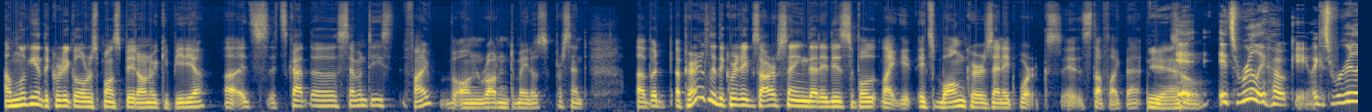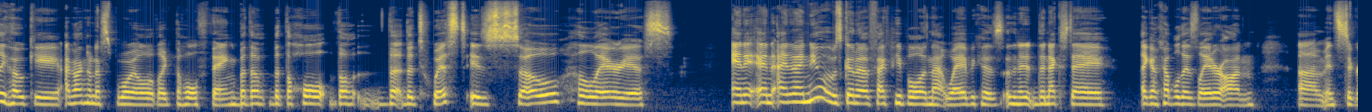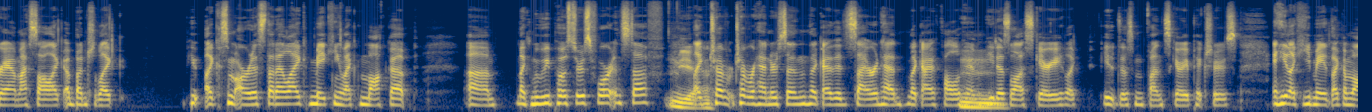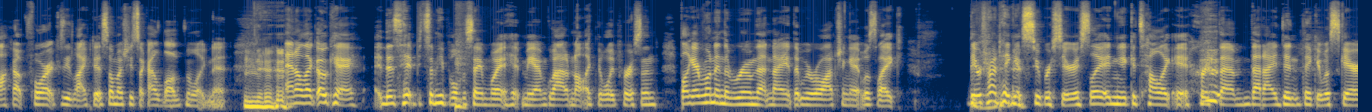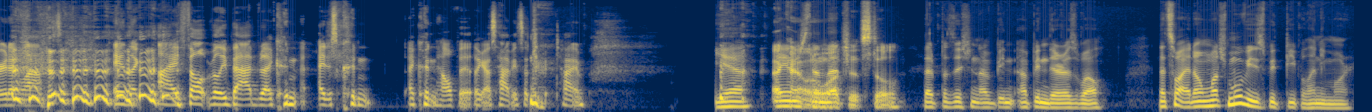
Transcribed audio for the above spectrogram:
I'm looking at the critical response bit on Wikipedia. Uh, it's it's got uh, 75 on Rotten Tomatoes percent. Uh, but apparently the critics are saying that it is supposed like it, it's bonkers and it works, uh, stuff like that. yeah So- it, it's really hokey. Like it's really hokey. I'm not gonna spoil like the whole thing, but the but the whole the the, the twist is so hilarious, and it, and and I knew it was gonna affect people in that way because the, the next day, like a couple days later on um, Instagram, I saw like a bunch of like pe- like some artists that I like making like mock up um like movie posters for it and stuff yeah like Trevor Trevor Henderson, like I did Siren Head, like I follow him. He Mm. does a lot of scary, like he does some fun scary pictures, and he like he made like a mock up for it because he liked it so much. He's like, I love Malignant, and I'm like, okay, this hit some people the same way it hit me. I'm glad I'm not like the only person, but like everyone in the room that night that we were watching it was like. They were trying to take it super seriously, and you could tell like it hurt them that I didn't think it was scary, and I laughed, and like I felt really bad, but I couldn't. I just couldn't. I couldn't help it. Like I was having such a good time. Yeah, i, I, kind of understand that it still that position. I've been I've been there as well. That's why I don't watch movies with people anymore.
